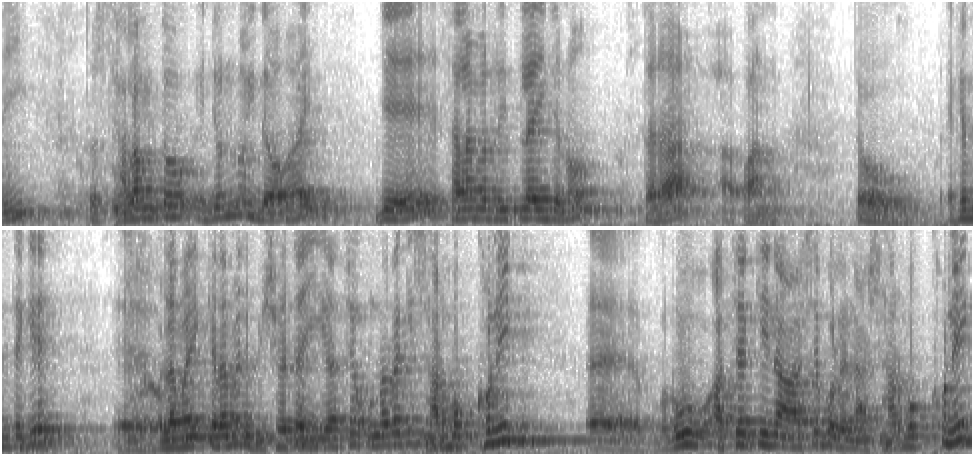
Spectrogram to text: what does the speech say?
দিই, তো সালাম তো এই জন্যই দেওয়া হয় যে সালামের রিপ্লাই যেন তারা পান। তো এখান থেকে ওলামাই কেরামের বিষয়টা ই আছে, ওনারা কি সার্বক্ষণিক রুহ আছে কি না আসে বলে না, সার্বক্ষণিক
